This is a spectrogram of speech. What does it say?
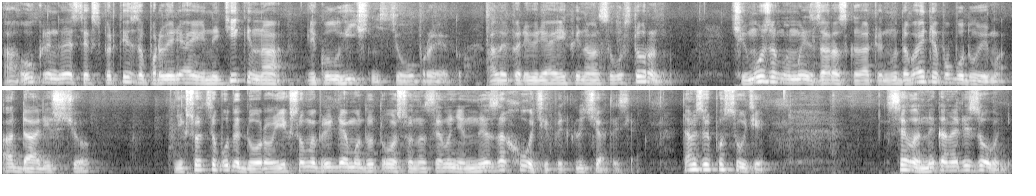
А Укрінвестекспертиза перевіряє не тільки на екологічність цього проєкту, але перевіряє і фінансову сторону. Чи можемо ми зараз сказати, ну давайте побудуємо, а далі що? Якщо це буде дорого, якщо ми прийдемо до того, що населення не захоче підключатися, там же по суті села не каналізовані,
